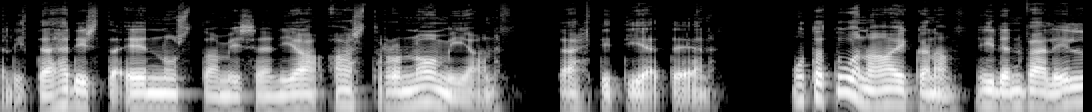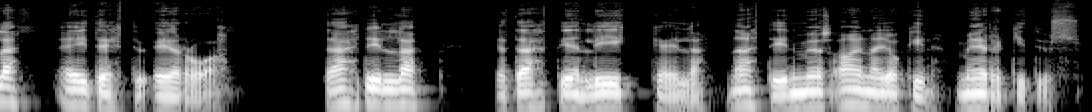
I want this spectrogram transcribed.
eli tähdistä ennustamisen, ja astronomian, tähtitieteen. Mutta tuona aikana niiden välillä ei tehty eroa. Tähdillä ja tähtien liikkeillä nähtiin myös aina jokin merkitys.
